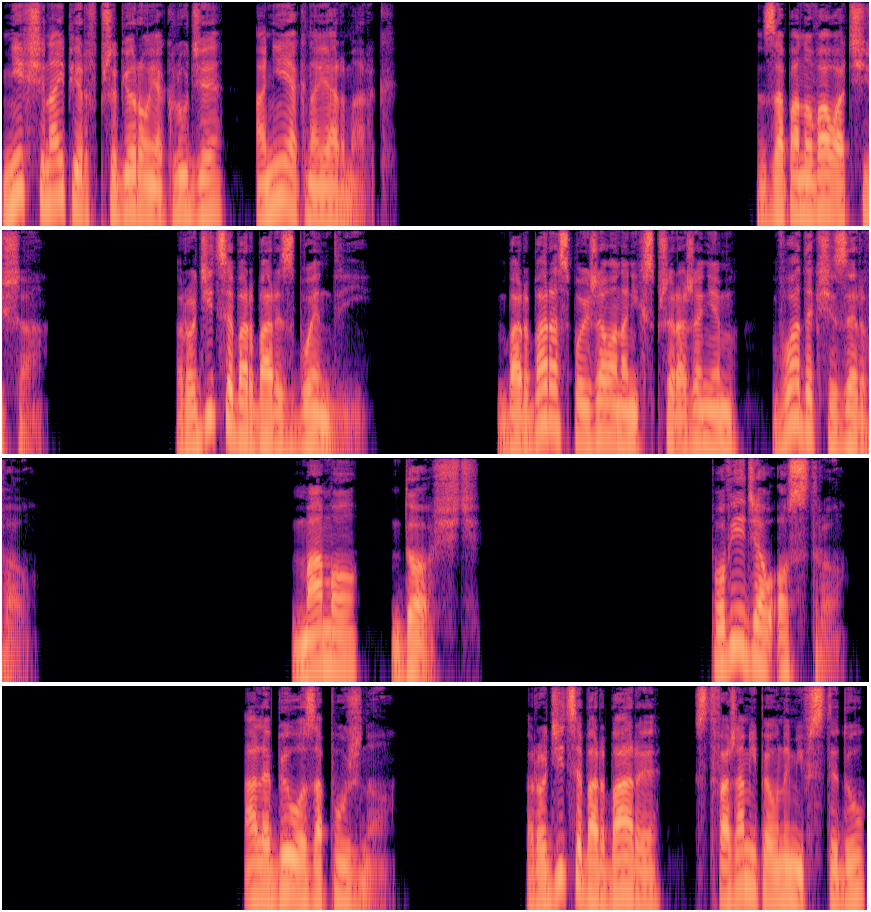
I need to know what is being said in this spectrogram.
Niech się najpierw przebiorą jak ludzie, a nie jak na jarmark. Zapanowała cisza. Rodzice Barbary zbłędli. Barbara spojrzała na nich z przerażeniem, Władek się zerwał. Mamo, dość. Powiedział ostro. Ale było za późno. Rodzice Barbary, z twarzami pełnymi wstydu,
